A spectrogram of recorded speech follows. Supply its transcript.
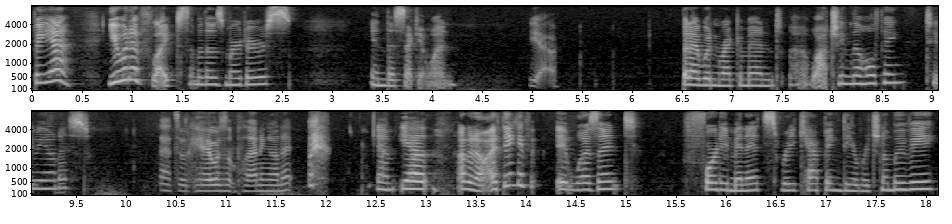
But yeah, you would have liked some of those murders in the second one, Yeah. but I wouldn't recommend uh, watching the whole thing, to be honest. That's okay. I wasn't planning on it. Um, yeah, I don't know. I think if it wasn't 40 minutes recapping the original movie,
